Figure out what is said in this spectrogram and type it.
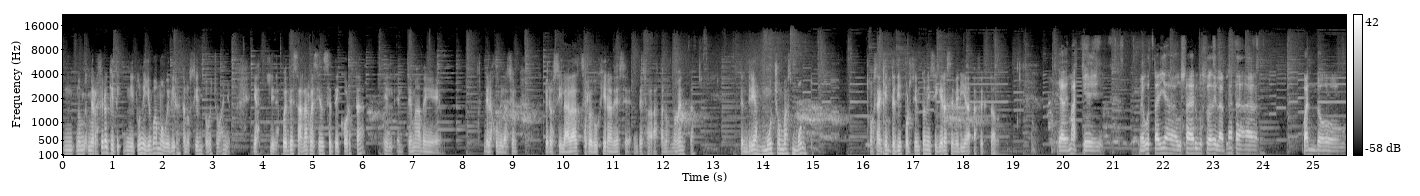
no, me refiero a que ni tú ni yo vamos a vivir hasta los 108 años. Y, después de esa edad recién se te corta el, el tema de, de la jubilación. Pero si la edad se redujera de, ese, de eso hasta los 90, tendrías mucho más monto. O sea que este 10% ni siquiera se vería afectado. Y además que me gustaría usar uso de la plata cuando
